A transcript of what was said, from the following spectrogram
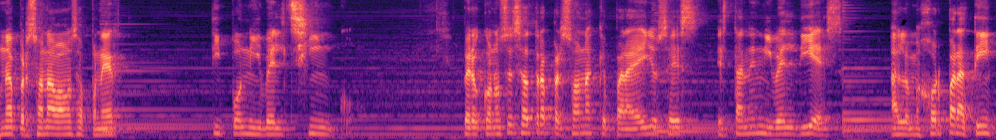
una persona, vamos a poner tipo nivel 5. Pero conoces a otra persona que para ellos es están en nivel 10. A lo mejor para ti.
